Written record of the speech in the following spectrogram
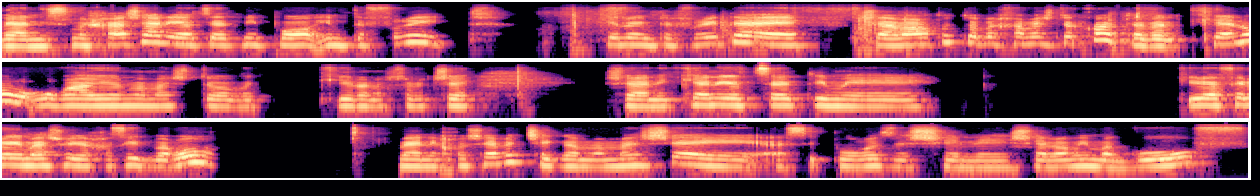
ואני שמחה שאני יוצאת מפה עם תפריט, כאילו עם תפריט אה, שאמרת אותו בחמש דקות, אבל כן הוא, הוא רעיון ממש טוב, וכאילו אני חושבת ש, שאני כן יוצאת עם, אה, כאילו אפילו עם משהו יחסית ברור, ואני חושבת שגם ממש הסיפור הזה של שלום עם הגוף,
